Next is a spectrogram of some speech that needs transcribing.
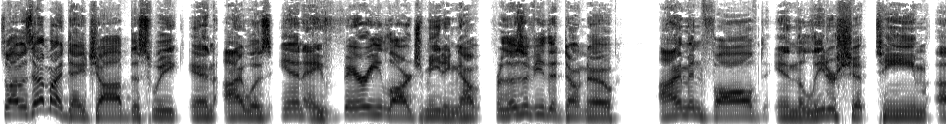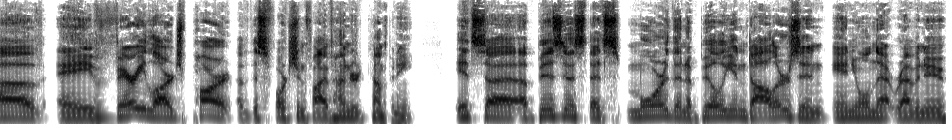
So I was at my day job this week and I was in a very large meeting. Now, for those of you that don't know, I'm involved in the leadership team of a very large part of this Fortune 500 company. It's a, a business that's more than a billion dollars in annual net revenue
